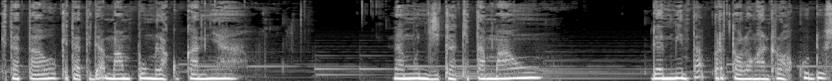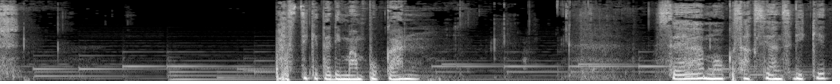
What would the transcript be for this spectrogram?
Kita tahu kita tidak mampu melakukannya, namun jika kita mau dan minta pertolongan Roh Kudus, pasti kita dimampukan. Saya mau kesaksian sedikit.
